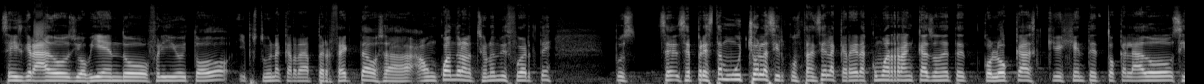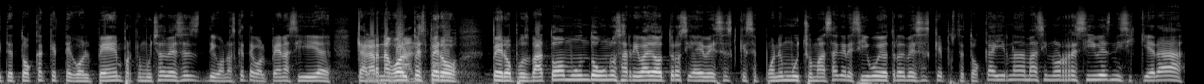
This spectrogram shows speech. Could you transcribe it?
6 grados, lloviendo, frío y todo. Y pues tuve una carrera perfecta. O sea, aun cuando la natación no es muy fuerte, pues se, presta mucho la circunstancia de la carrera, cómo arrancas, dónde te colocas, qué gente te toca al lado, si te toca que te golpeen, porque muchas veces, digo, no es que te golpeen así, eh, te agarran a golpes, pero, pero pues va todo mundo unos arriba de otros y hay veces que se pone mucho más agresivo y otras veces que pues te toca ir nada más y no recibes ni siquiera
